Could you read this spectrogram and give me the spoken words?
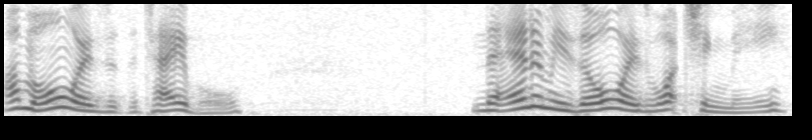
I'm always at the table. And the enemy's always watching me.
